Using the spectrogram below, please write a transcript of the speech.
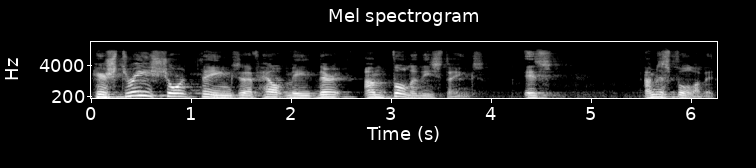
Here's three short things that have helped me. They're, I'm full of these things. It's, I'm just full of it.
